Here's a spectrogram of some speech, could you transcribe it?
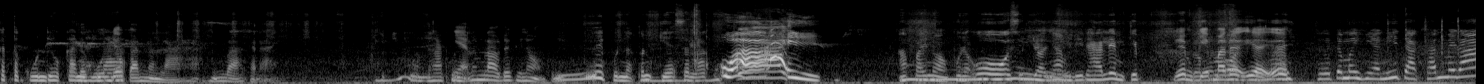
ก็ตระกูลเดียวกันตระนั่นกูลล่ะเดียวกันนั่นล่ะเห็นว่าก็ได้หักแงะน้ำเหล่าด้วยพี่น้องเอ้ยปุ่นน่ะเพิ่นแกะสลักว้ายเอาไปน้องปุ่นน่ะโอ้ยสุดยอดงามดีทาเล่มเก็บเริ่มเก็บมาเด้อเอ้ยเอ้ยเธอจะมาเหียหนี้จากฉันไม่ได้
